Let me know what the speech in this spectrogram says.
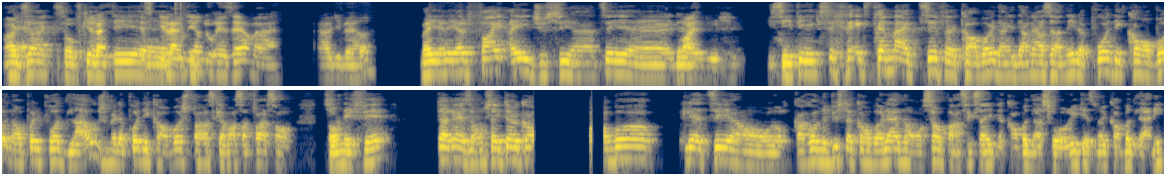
Ah, exact. Sauf qu'il a été. Qu'est-ce que l'avenir nous réserve à, Oliveira? Ben, il, y a, le fight age aussi. Hein, euh, il s'est été extrêmement actif, euh, Cowboy, dans les dernières années. Le poids des combats, non pas le poids de l'âge, mais le poids des combats, je pense, commence à faire son, effet. Tu as raison, ça a été un combat. Quand on a vu ce combat-là annoncé, on pensait que ça allait être le combat de la soirée, quasiment le combat de l'année,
